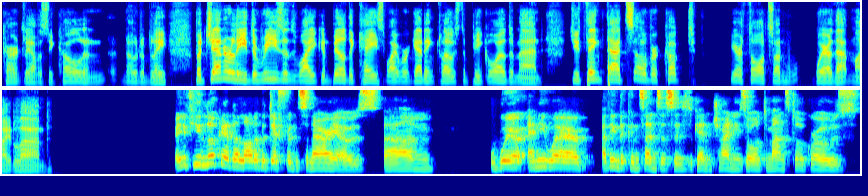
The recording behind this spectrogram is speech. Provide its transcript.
currently, obviously coal and notably, but generally the reasons why you can build the case why we're getting close to peak oil demand. Do you think that's overcooked? Your thoughts on where that might land? If you look at a lot of the different scenarios, um, where anywhere, I think the consensus is again, Chinese oil demand still grows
